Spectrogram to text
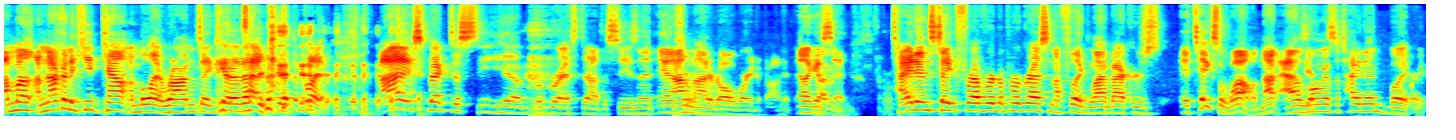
I'm, a, I'm not going to keep counting. I'm going to let Ron take care of that. but I expect to see him progress throughout the season. And I'm not at all worried about it. And like I said, tight ends take forever to progress. And I feel like linebackers it takes a while, not as yeah. long as a tight end, but right.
